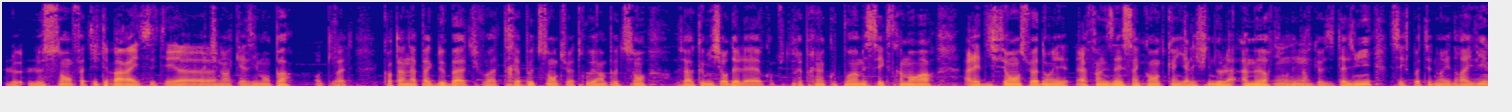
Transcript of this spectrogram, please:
le, le sang en fait, c'était pareil c'était euh, tu n'en as quasiment pas. Ok en fait. Quand t'as un impact de balle, tu vois très peu de sang, tu vas trouver un peu de sang sur la commissure des lèvres, quand tu te pris un coup de poing, mais c'est extrêmement rare. À la différence, tu vois, dans les, à la fin des années 50, quand il y a les films de la Hammer qui vont Mhm. débarquer aux États-Unis, c'est exploité dans les drive-in.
